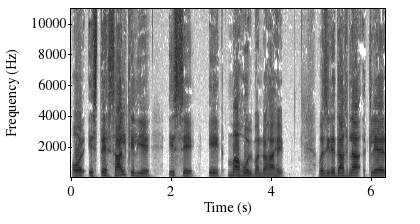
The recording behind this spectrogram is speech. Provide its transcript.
اور استحصال کے لیے اس سے ایک ماحول بن رہا ہے۔ وزیر داخلہ کلیئر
